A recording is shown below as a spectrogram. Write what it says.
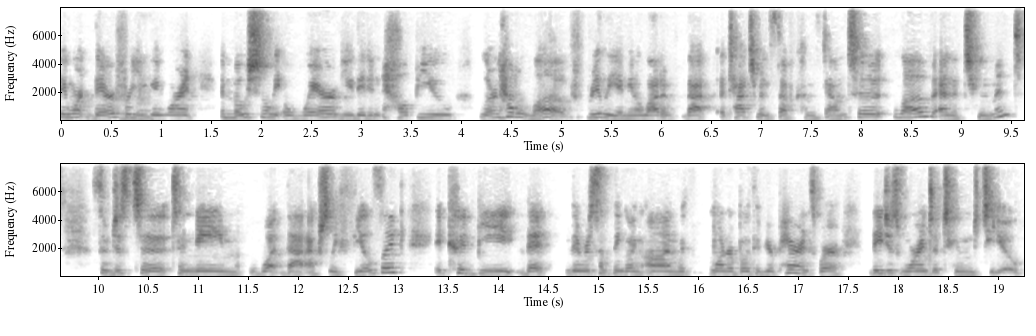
They weren't there for mm-hmm. you. They weren't emotionally aware of you. They didn't help you learn how to love, really. I mean, a lot of that attachment stuff comes down to love and attunement. So just to to name what that actually feels like, it could be that there was something going on with one or both of your parents where they just weren't attuned to you.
